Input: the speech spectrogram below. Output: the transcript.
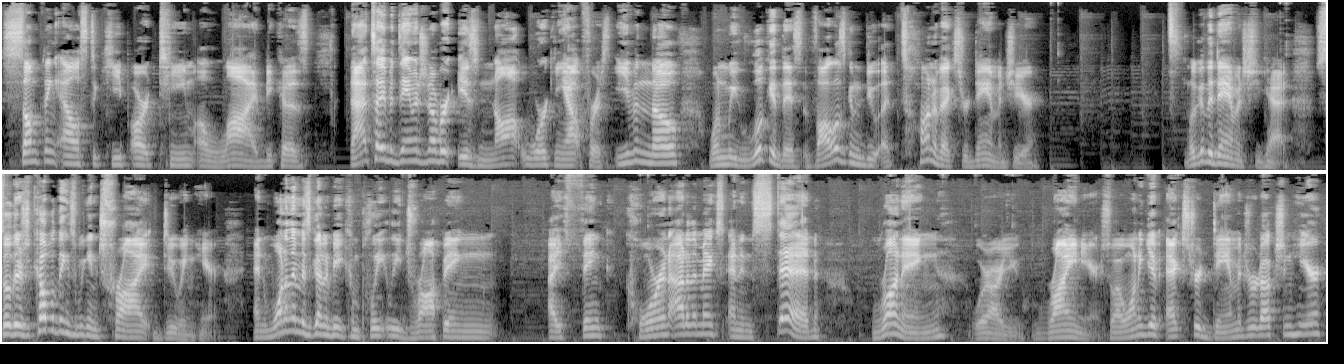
something else to keep our team alive because that type of damage number is not working out for us, even though when we look at this, Vala's going to do a ton of extra damage here. Look at the damage she had. So there's a couple things we can try doing here. And one of them is going to be completely dropping, I think, Korin out of the mix and instead running where are you? Reinier. So I want to give extra damage reduction here,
